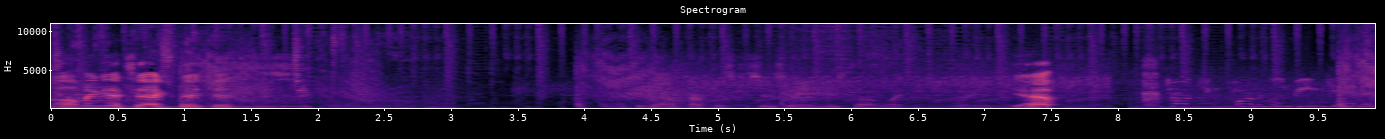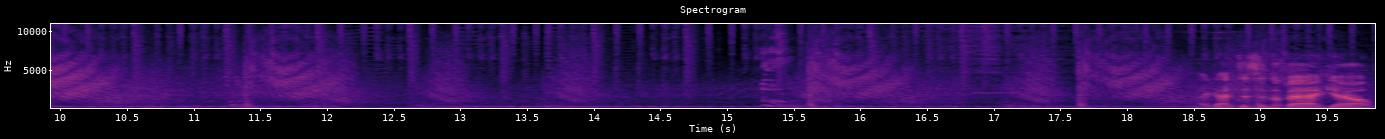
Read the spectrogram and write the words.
Homing attack, bitches! Take it for I on purpose because he was gonna use the lightning blade. Yep! Charging particle beam cannon. I got this in the bag, yo.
